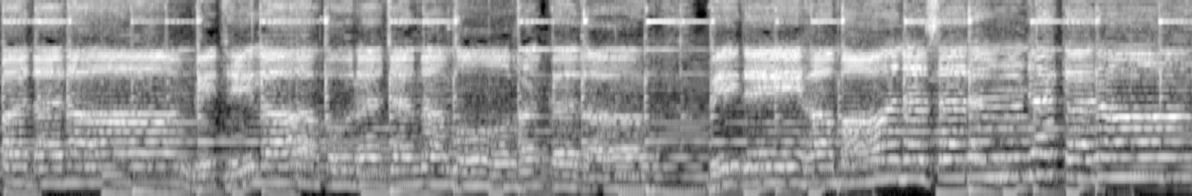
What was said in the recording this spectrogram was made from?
नाविकधावितमृदुपदराम मिथिलापुरजनमोहकराम विदेहमानसरञ्जकराम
